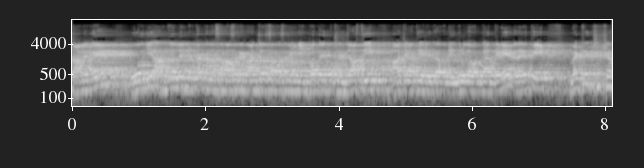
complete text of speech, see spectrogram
ಶಾಲೆಗೆ ಹೋಗಿ ಅರ್ಧದಲ್ಲೇ ಬಿಡ್ತಕ್ಕಂಥ ಸರಾಸರಿ, ರಾಜ್ಯದ ಸರಾಸರಿಗಿಂತ ಇಪ್ಪತ್ತೈದು ಪರ್ಸೆಂಟ್ ಜಾಸ್ತಿ ಆ ಜಾತಿಯಲ್ಲಿದ್ದರೆ ಅದನ್ನು ಹಿಂದುಳಿದ ವರ್ಗ ಅಂತೇಳಿ. ಅದೇ ರೀತಿ ಮೆಟ್ರಿಕ್ ಶಿಕ್ಷಣ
